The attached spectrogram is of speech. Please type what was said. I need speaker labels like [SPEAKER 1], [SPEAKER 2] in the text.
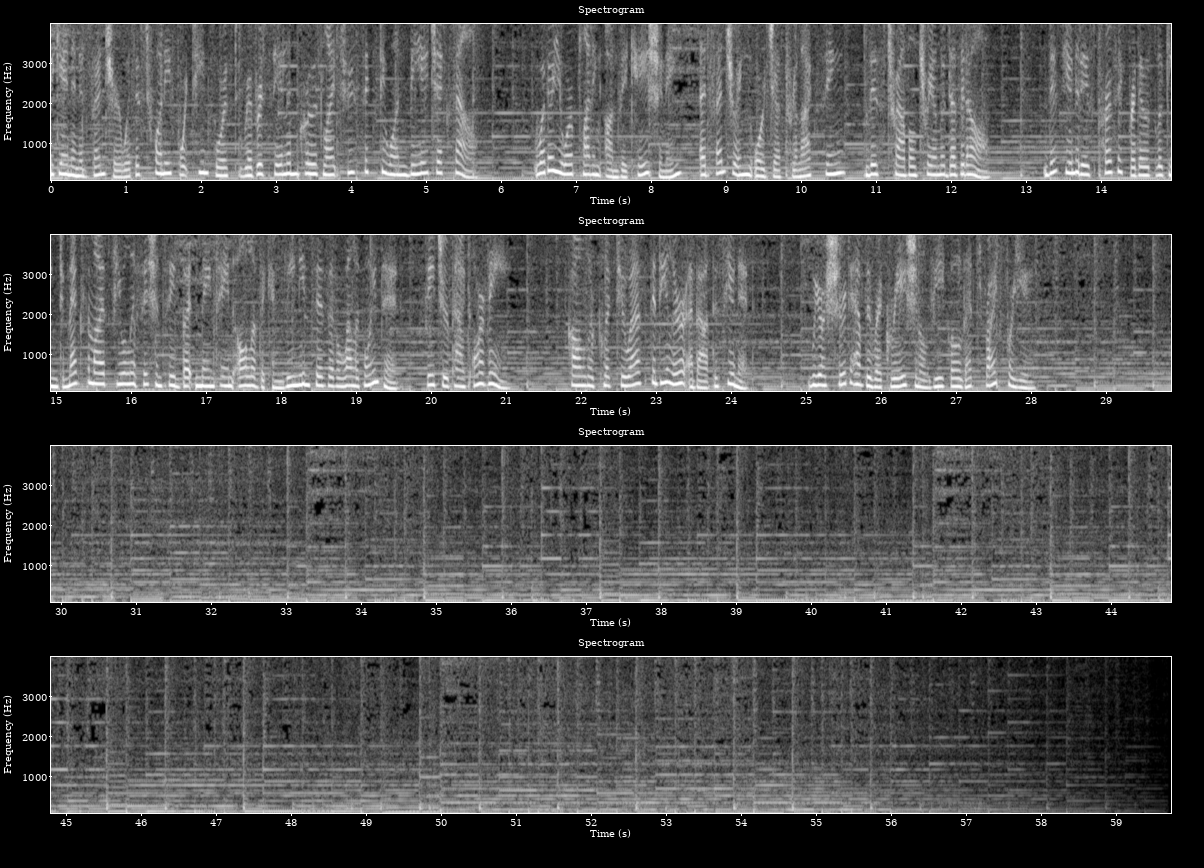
[SPEAKER 1] begin an adventure with this 2014 Forest River Salem Cruise Lite 261 BHXL. Whether you are planning on vacationing, adventuring or just relaxing, this travel trailer does it all. This unit is perfect for those looking to maximize fuel efficiency but maintain all of the conveniences of a well-appointed, feature-packed RV. Call or click to ask the dealer about this unit. We are sure to have the recreational vehicle that's right for you.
